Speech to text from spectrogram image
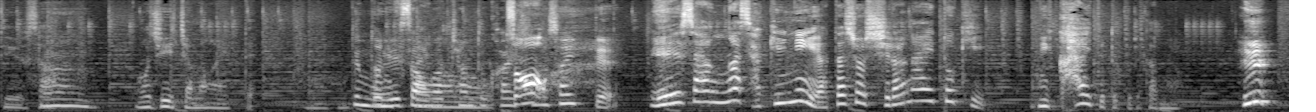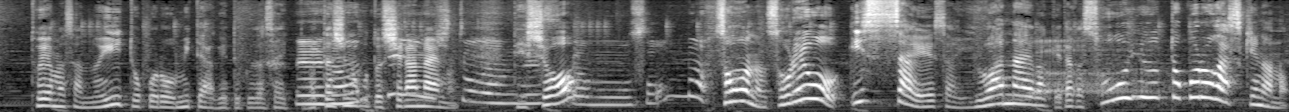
ていうさ、うん。おじいちゃまがいて。でも A さんはちゃんと返しなさいって。A さんが先に私を知らない時に書いててくれたのよ。富山さんのいいところを見てあげてくださいって、私のこと知らないの。でしょ？もうそうなの。それを一切 A さん言わないわけ。だからそういうところが好きなの。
